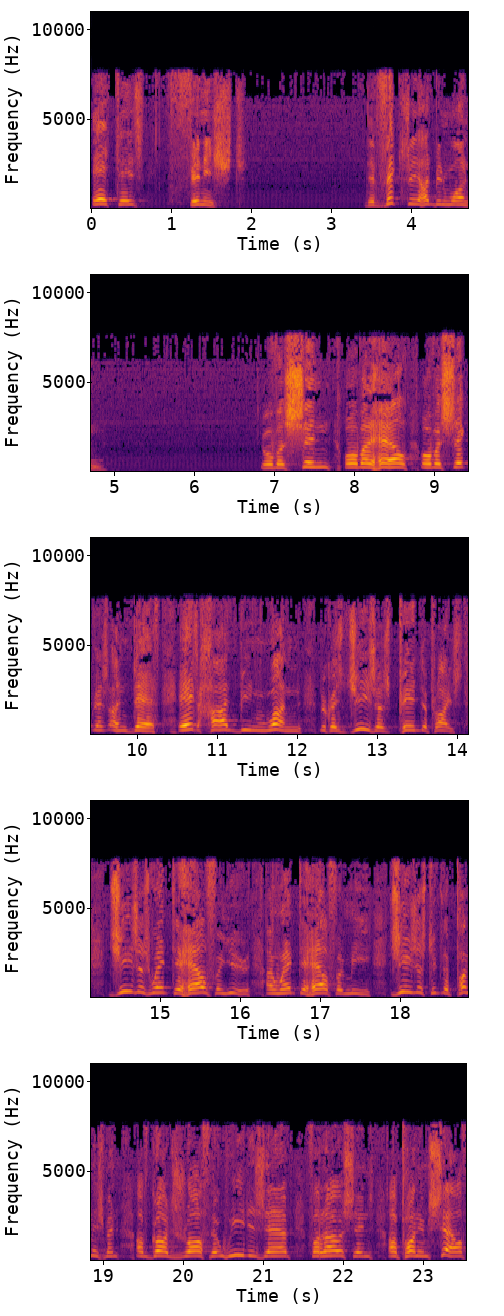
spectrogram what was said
It is finished. The victory had been won over sin, over hell, over sickness and death. It had been won because Jesus paid the price. Jesus went to hell for you and went to hell for me. Jesus took the punishment of God's wrath that we deserved for our sins upon himself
